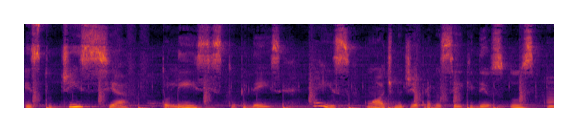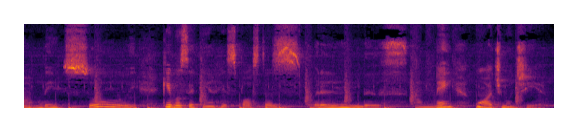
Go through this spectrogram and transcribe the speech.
estutícia, tolice, estupidez. É isso. Um ótimo dia para você. Que Deus os abençoe. Que você tenha respostas brandas. Amém? Um ótimo dia.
